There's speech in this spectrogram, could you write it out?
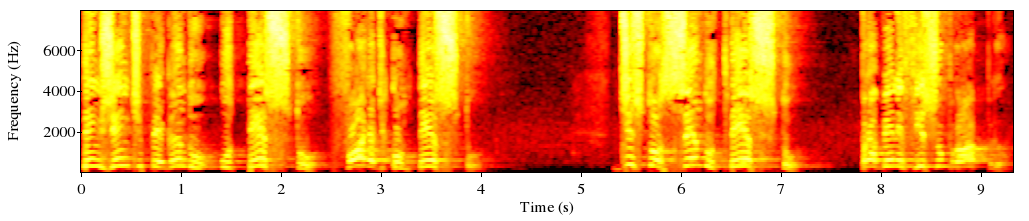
Tem gente pegando o texto fora de contexto, distorcendo o texto para benefício próprio.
